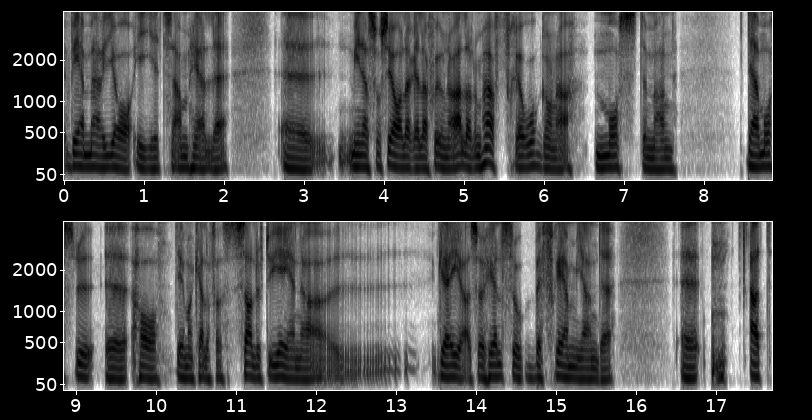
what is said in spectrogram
vem är jag i ett samhälle? Eh, mina sociala relationer, alla de här frågorna måste man där måste du eh, ha det man kallar för salutogena eh, grejer, alltså hälsobefrämjande. Eh, att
